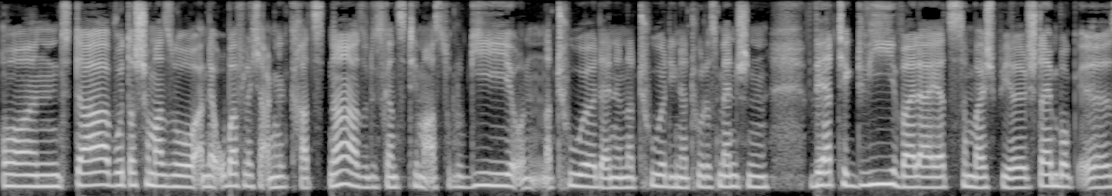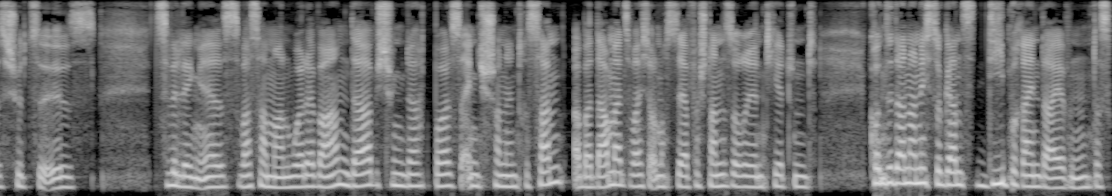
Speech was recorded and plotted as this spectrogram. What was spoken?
Und da wurde das schon mal so an der Oberfläche angekratzt, ne? Also das ganze Thema Astrologie und Natur, deine Natur, die Natur des Menschen. Wer tickt wie, weil er jetzt zum Beispiel Steinbock ist, Schütze ist, Zwilling ist, Wassermann, whatever. Und da habe ich schon gedacht, boah, das ist eigentlich schon interessant. Aber damals war ich auch noch sehr verstandesorientiert und konnte da noch nicht so ganz deep reindiven. Das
